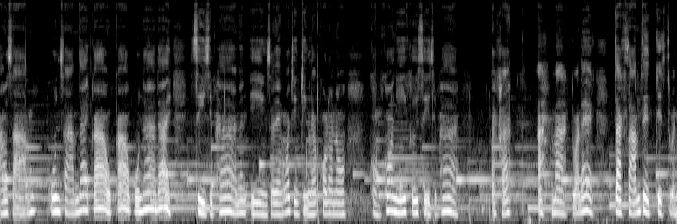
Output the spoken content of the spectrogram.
เอา3คูณ 3 ได้ 9 9 คูณ 5 ได้ 45 นั่นเอง แสดงว่าจริง ๆ แล้วคอรนอของข้อนี้คือ 45 นะคะ อะ มาตัวแรก จาก3เศษ7ส่วน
